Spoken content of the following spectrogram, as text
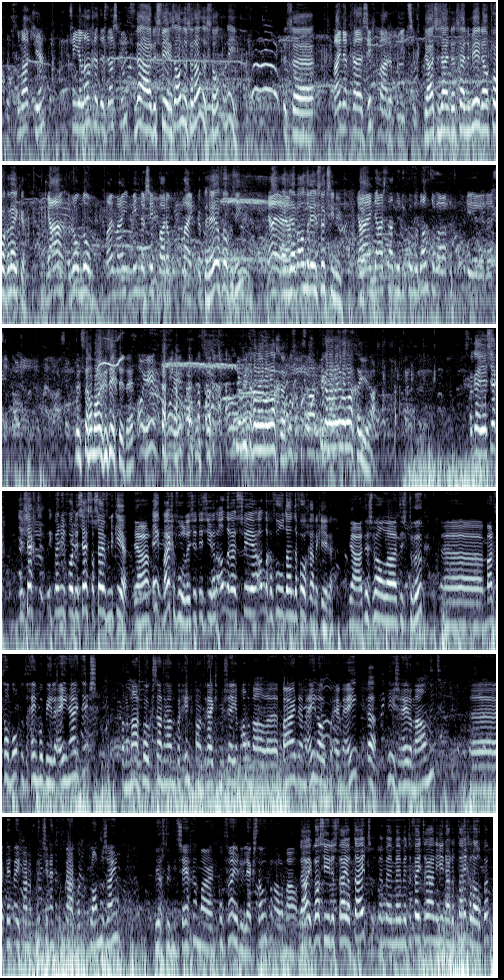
het gemakje. Ik zie je lachen, dus dat is goed. Nou, de sfeer is anders dan anders, toch? Of niet? Dus, eh Weinig eh, zichtbare politie. ja, ze zijn, er zijn er meer dan vorige weken. Ja, rondom, maar minder zichtbaar op het plein. Ik heb er heel veel gezien. Ja, ja, En we ja. hebben andere instructie nu. ja en daar staat nu de commandantenwagen te parkeren. Dus het- Dat is toch een mooi gezicht dit, hè? Oh jee, oh jee. Je moet toch alleen maar lachen? Ik kan alleen maar lachen hier. Oké, je, zegt, je zegt, ik ben hier voor de zesde of zevende keer. Ja, mijn gevoel is, het is hier een andere sfeer, ander gevoel dan de voorgaande keren. Ja, het is wel eh, het is druk. Eh, maar het valt me op dat er geen mobiele eenheid is. Want normaal gesproken staan er aan het begin van het Rijksmuseum allemaal eh, paarden en een hele hoop ME. Ja. Die is er helemaal niet. Ik heb even aan de politieagent gevraagd wat de plannen zijn. Ik wil het natuurlijk niet zeggen, maar het komt vrij relaxed over allemaal. Nou, ik was hier dus vrij op tijd met, met, met de veteranen hier naar de tuin gelopen.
